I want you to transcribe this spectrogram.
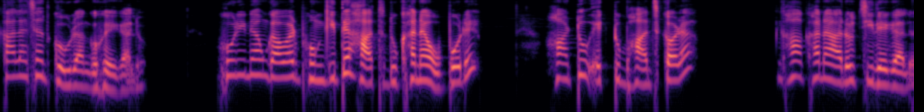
কালাচাঁদ গৌরাঙ্গ হয়ে গেল। হরিনাম গাওয়ার ভঙ্গিতে হাত দুখানা ওপরে, হাঁটু একটু ভাঁজ করা ঘাখানা আরও চিড়ে গেল।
